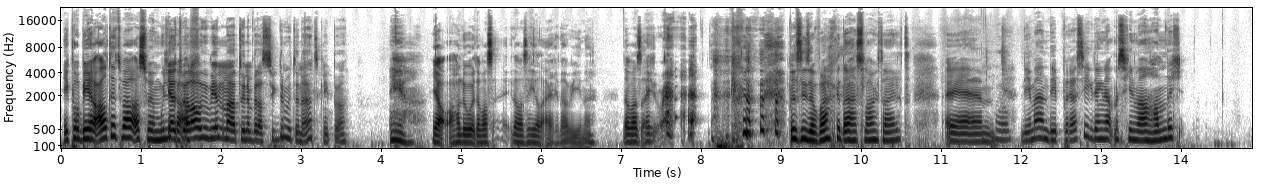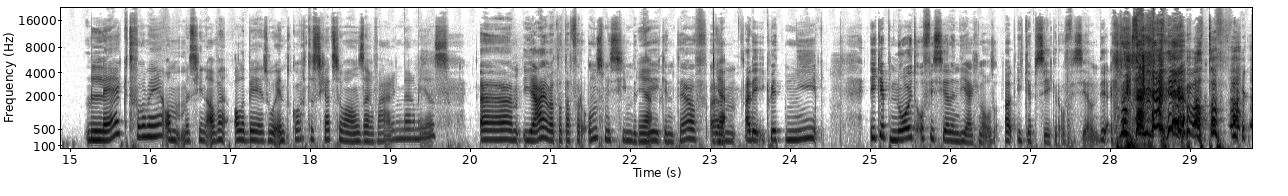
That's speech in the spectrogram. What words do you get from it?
Ik probeer altijd wel, als we een Je moeilijke... hebt wel af- al geweend, maar toen hebben we dat stuk er moeten uitknippen. Ja, ja hallo, dat was, dat was heel erg, dat wenen. Dat was echt... Precies een varken dat geslacht werd. Ehm, Wow. nee, maar een depressie, ik denk dat het misschien wel handig lijkt voor mij om misschien af allebei zo in het kort te schetsen wat onze ervaring daarmee is. Ehm, ja, en wat dat, dat voor ons misschien Ja. betekent. Hè? Of, Ja. ehm, allee, ik weet niet... Ik heb nooit officieel een diagnose... Ah, ik heb zeker officieel een diagnose. What the fuck?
